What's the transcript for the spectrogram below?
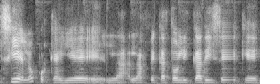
cielo, porque ahí eh, la, fe católica dice que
